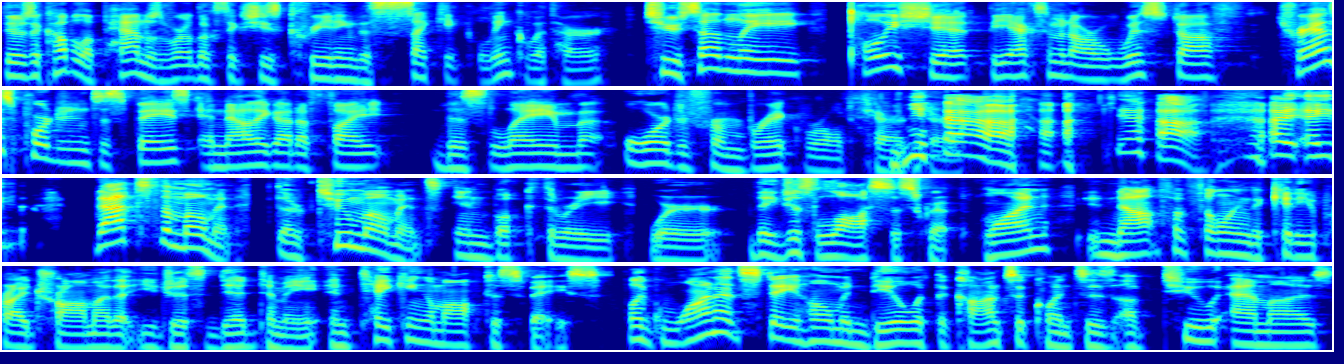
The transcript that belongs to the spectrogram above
There's a couple of panels where it looks like she's creating this psychic link with her, to suddenly, holy shit, the X Men are whisked off, transported into space, and now they got to fight this lame Ord from Breakworld character. Yeah, yeah. I, I that's the moment. There are two moments in book three where they just lost the script. One, not fulfilling the Kitty Pryde trauma that you just did to me and taking them off to space. Like, why not stay home and deal with the consequences of two Emmas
